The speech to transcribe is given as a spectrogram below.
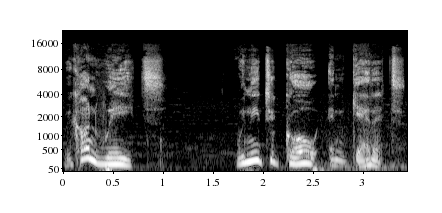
we can't wait. We need to go and get it.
